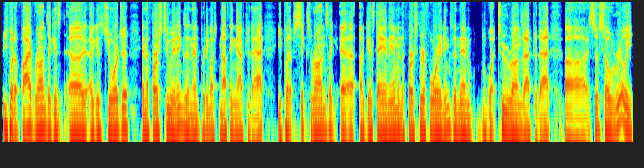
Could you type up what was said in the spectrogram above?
you put up five runs against uh, against Georgia in the first two innings, and then pretty much nothing after that. You put up six runs uh, against A and M in the first three or four innings, and then what two runs after that. Uh, so so really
